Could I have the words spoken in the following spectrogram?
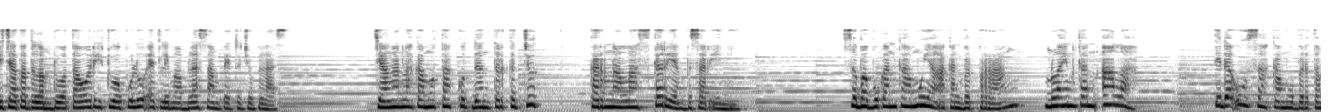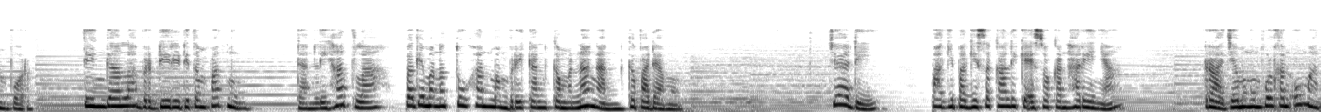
dicatat dalam 2 Tawarikh 20 ayat 15-17, Janganlah kamu takut dan terkejut karena laskar yang besar ini. Sebab bukan kamu yang akan berperang, melainkan Allah. Tidak usah kamu bertempur, tinggallah berdiri di tempatmu, dan lihatlah bagaimana Tuhan memberikan kemenangan kepadamu. Jadi, pagi-pagi sekali keesokan harinya, Raja mengumpulkan umat.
